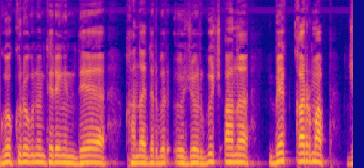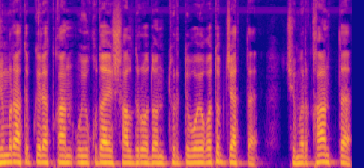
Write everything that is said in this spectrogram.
Көкүрөгүнүн тереңинде кандайдыр бир өжөргүч аны бек кармап жымыратып келаткан уйкудай шалдыроодон түртүп ойготуп жатты. Чымыркантты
